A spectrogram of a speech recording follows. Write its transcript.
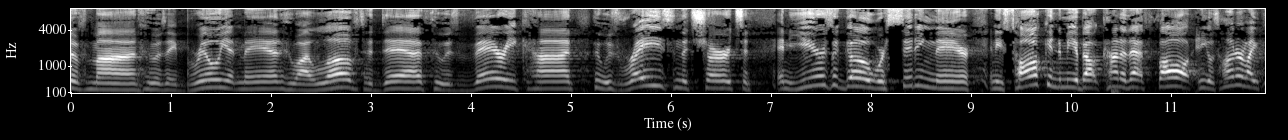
of mine who is a brilliant man who I love to death, who is very kind, who was raised in the church. And, and years ago, we're sitting there and he's talking to me about kind of that thought. And he goes, Hunter, like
